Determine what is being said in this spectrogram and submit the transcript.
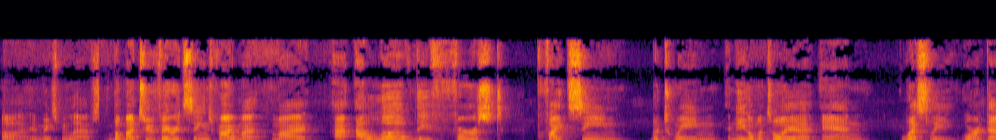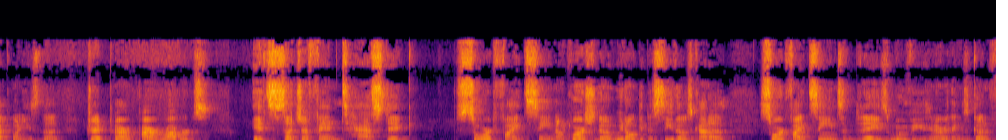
Uh, it makes me laugh. But my two favorite scenes, probably my my I, I love the first fight scene between Inigo Montoya and Westley, or at that point he's the Dread Pirate Roberts. It's such a fantastic sword fight scene. Of course, you know we don't get to see those kind of sword fight scenes in today's movies. You know everything's gunfights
